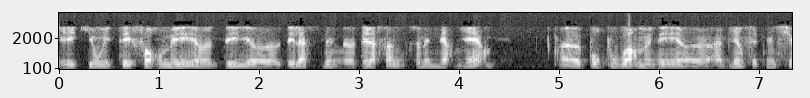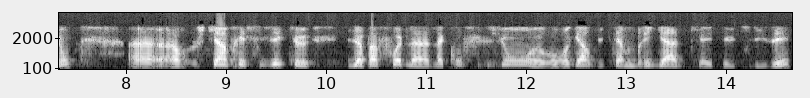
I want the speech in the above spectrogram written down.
et qui ont été formées dès, dès, la semaine, dès la fin de semaine dernière pour pouvoir mener à bien cette mission. alors, je tiens à préciser que il y a parfois de la, de la confusion au regard du terme brigade qui a été utilisé,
